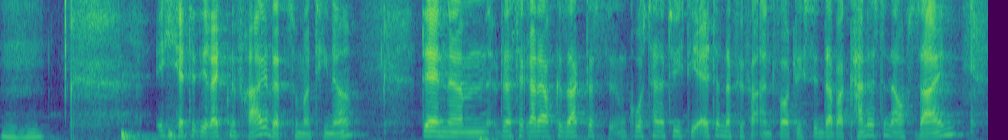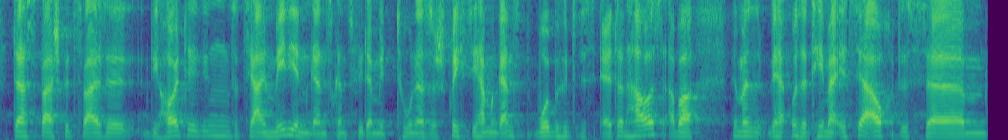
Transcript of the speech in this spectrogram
Mhm. Ich hätte direkt eine Frage dazu, Martina. Denn ähm, du hast ja gerade auch gesagt, dass ein Großteil natürlich die Eltern dafür verantwortlich sind. Aber kann es denn auch sein, dass beispielsweise die heutigen sozialen Medien ganz, ganz viel damit tun? Also sprich, sie haben ein ganz wohlbehütetes Elternhaus, aber wenn man, wir, unser Thema ist ja auch das, ähm,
